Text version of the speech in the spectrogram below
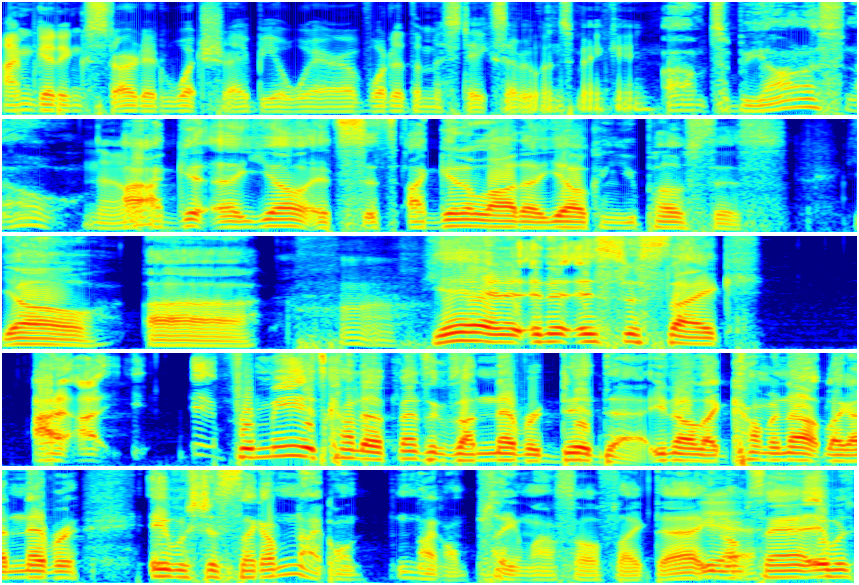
I'm getting started, what should I be aware of? What are the mistakes everyone's making? Um, to be honest, no. No? I, I get uh, yo. It's it's. I get a lot of yo. Can you post this? Yo. Uh. Huh. Yeah, and, it, and it- it's just like, I, I it, for me, it's kind of offensive because I never did that. You know, like coming up, like I never. It was just like I'm not gonna, I'm not gonna play myself like that. You know what I'm saying? It was,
